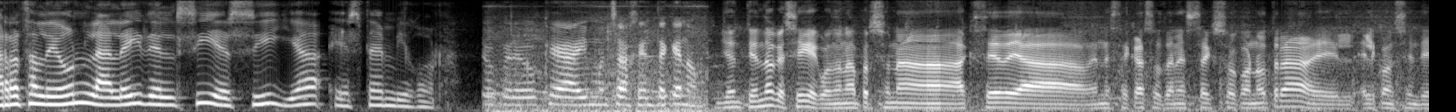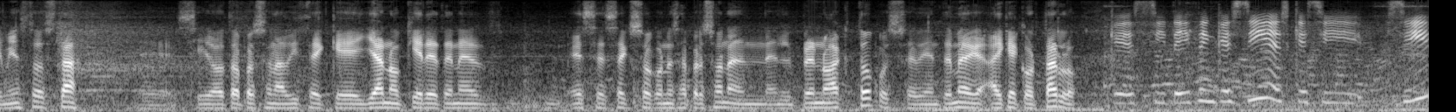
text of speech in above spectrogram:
A Racha León, la ley del sí es sí ya está en vigor. Yo creo que hay mucha gente que no. Yo entiendo que sí, que cuando una persona accede a, en este caso, tener sexo con otra, el, consentimiento está. Eh, si otra persona dice que ya no quiere tener ese sexo con esa persona en, el pleno acto, pues evidentemente hay que cortarlo. Que si te dicen que sí, es que sí, sí,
